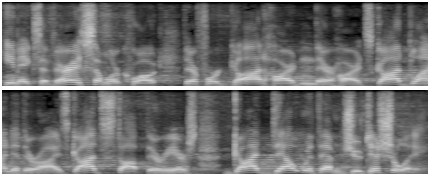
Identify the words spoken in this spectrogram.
he makes a very similar quote. Therefore, God hardened their hearts. God blinded their eyes. God stopped their ears. God dealt with them judicially.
